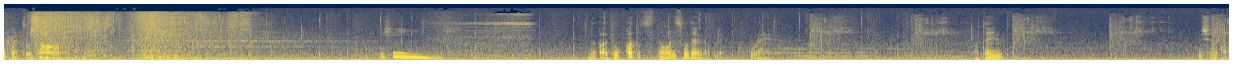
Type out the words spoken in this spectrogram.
いごちそうさん。なんかどっかとつながりそうだよねこれ。ここら辺。またいる？後ろか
